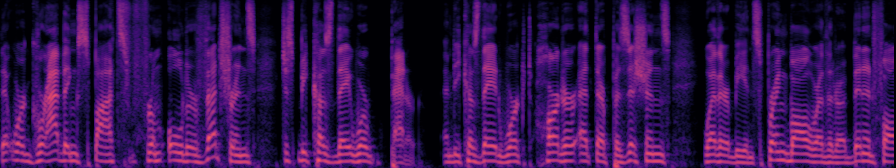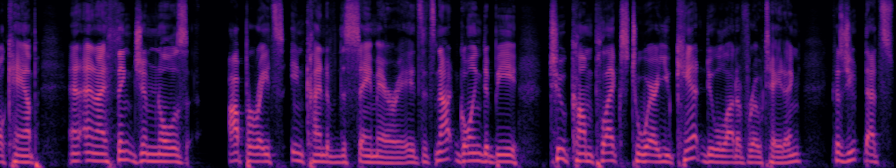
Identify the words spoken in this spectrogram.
that were grabbing spots from older veterans just because they were better and because they had worked harder at their positions, whether it be in spring ball, whether it had been in fall camp. And, and I think Jim Knowles operates in kind of the same area. It's it's not going to be too complex to where you can't do a lot of rotating because you that's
